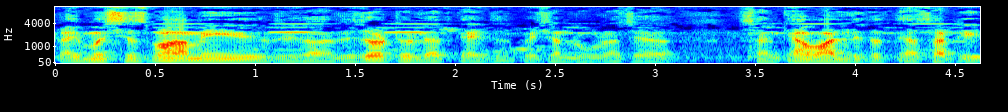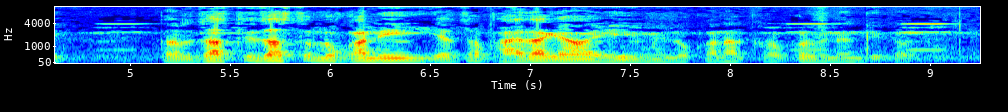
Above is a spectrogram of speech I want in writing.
काही मशीन्स पण आम्ही रिझर्व ठेवल्यात काही जर पेशंट रुग्णाची संख्या वाढली तर त्यासाठी. तर जास्तीत जास्त लोकांनी याचा फायदा घ्यावा ही मी लोकांना खरोखर विनंती करतो.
